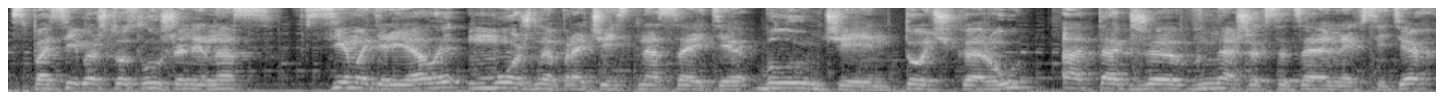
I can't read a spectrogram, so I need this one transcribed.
Спасибо, что слушали нас. Все материалы можно прочесть на сайте bloomchain.ru, а также в наших социальных сетях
